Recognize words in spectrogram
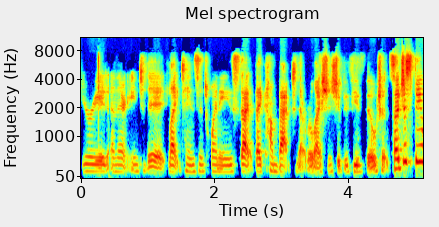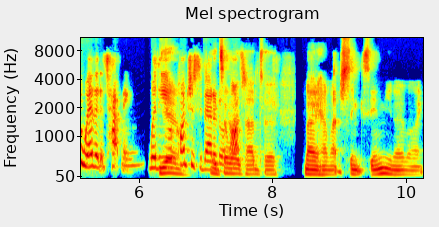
period and they're into their late teens and 20s, they, they come back to that relationship if you've built it. So just be aware that it's happening, whether yeah, you're conscious about it or not. It's always hard to know how much sinks in. You know, like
